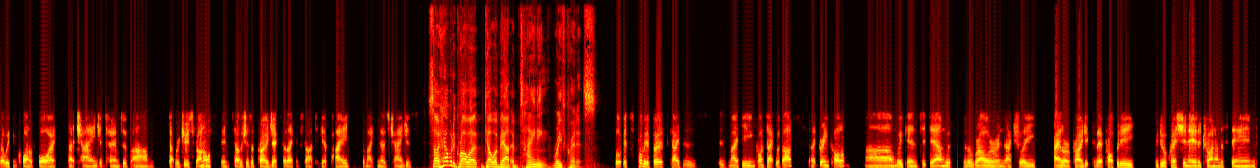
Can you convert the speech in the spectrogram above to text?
so we can quantify that change in terms of um, that reduced runoff, then establishes a project so they can start to get paid for making those changes. So, how would a grower go about obtaining reef credits? Well, it's probably the first case is, is making contact with us at Green Collar. Um, we can sit down with, with a grower and actually tailor a project to their property. We do a questionnaire to try and understand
